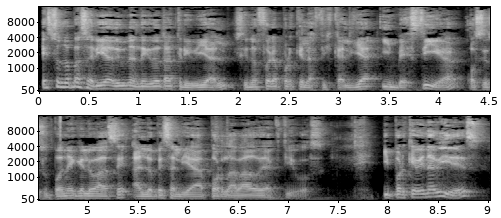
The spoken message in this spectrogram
Esto no pasaría de una anécdota trivial si no fuera porque la Fiscalía investiga, o se supone que lo hace, a López Aliaga por lavado de activos. Y porque Benavides,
